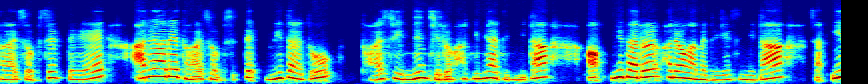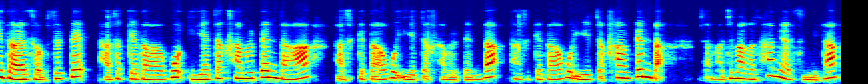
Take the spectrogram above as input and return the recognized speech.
더할 수 없을 때 아래 아래 더할 수 없을 때 위달도 더할 수 있는지를 확인해야 됩니다. 어, 위달을 활용하면 되겠습니다. 자, 2 더할 수 없을 때 5개 더하고 2의 짝 3을 뺀다. 5개 더하고 2의 짝 3을 뺀다. 5개 더하고 2의 짝 3을 뺀다. 자, 마지막은 3이었습니다.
